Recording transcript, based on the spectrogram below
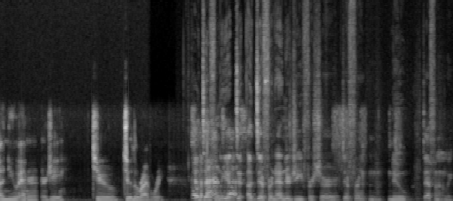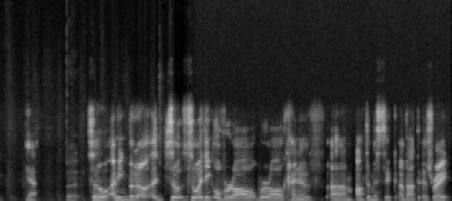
a new energy to to the rivalry. To Oh, the fans, definitely a, di- a different energy for sure. Different and new, definitely. Yeah. But So I mean, but uh, so so I think overall we're all kind of um, optimistic about this, right?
